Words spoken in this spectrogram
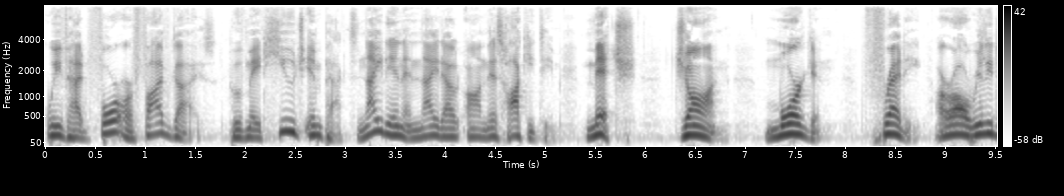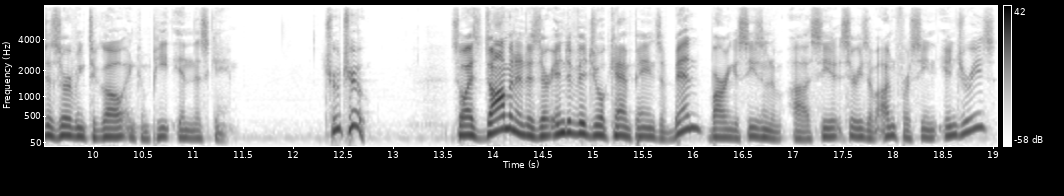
we've had four or five guys who've made huge impacts night in and night out on this hockey team. Mitch, John, Morgan, Freddie are all really deserving to go and compete in this game. True, true. So, as dominant as their individual campaigns have been, barring a season of uh, series of unforeseen injuries,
